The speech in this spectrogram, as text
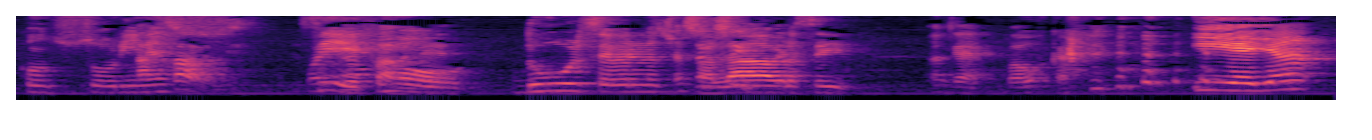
con su sobrina. es- Afable. Muy Sí, es afable. como dulce, ver en sus Eso palabras, sí. ok, va a buscar. Y ella,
